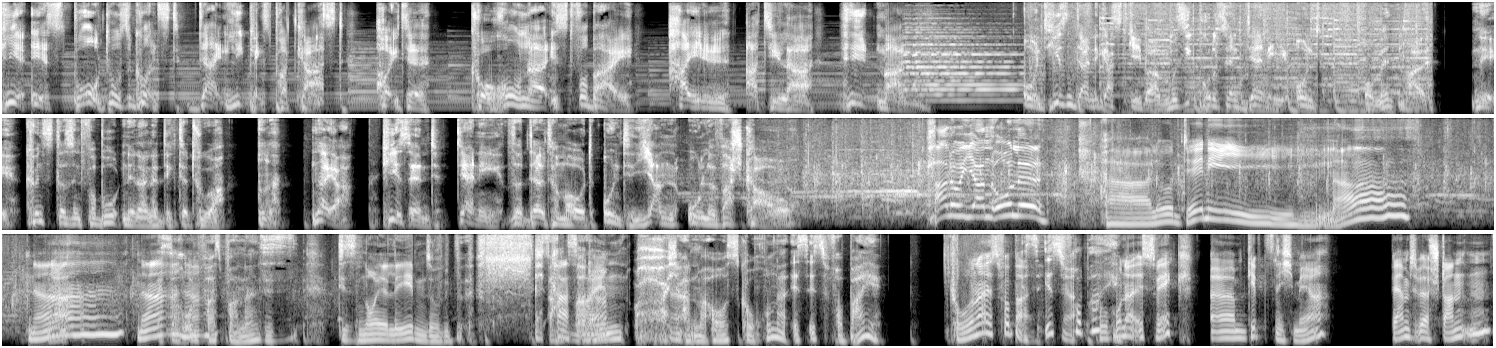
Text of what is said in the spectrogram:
Hier ist Brotdose Kunst, dein Lieblingspodcast. Heute Corona ist vorbei. Heil Attila Hildmann. Und hier sind deine Gastgeber, Musikproduzent Danny und Moment mal. Nee, Künstler sind verboten in einer Diktatur. Hm. Naja, hier sind Danny, The Delta Mode und Jan-Ole Waschkau. Hallo Jan-Ole. Hallo Danny. Na? Na? Na? Ist doch na? unfassbar, ne? Dieses, dieses neue Leben. So, ich krass, atme ein, oh, ich Ja. atme aus. Corona, es ist vorbei. Corona ist vorbei. Es ist vorbei. Corona ist weg. Ähm, gibt's nicht mehr. Wir haben es überstanden.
